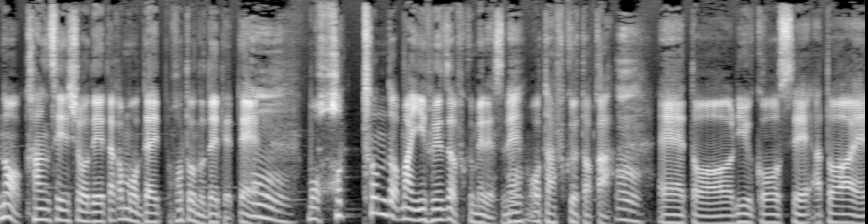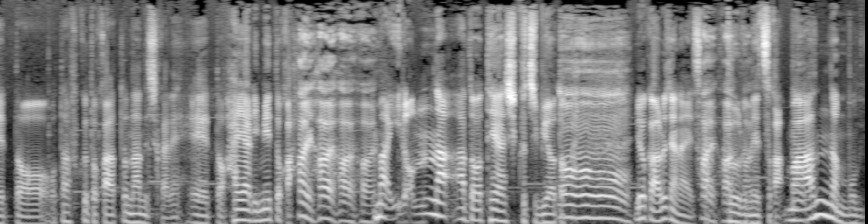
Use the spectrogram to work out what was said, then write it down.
の感染症データがもうほとんど出てて、うんもうほとんど、まあインフルエンザを含めですね、うんおたふくとか、うんえっ、と、流行性、あとは、えっ、と、おたふくとか、あと何ですかね、えっ、と、流行り目とか、はいはいはいはい。まあいろんな、あと手足口病とか、うんよくあるじゃないですか、はいはいはいプール熱とか。まああんなんもう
